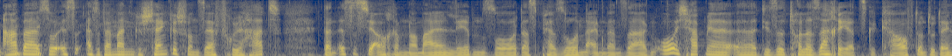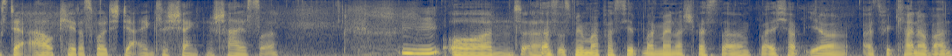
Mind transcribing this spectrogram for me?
aber so ist, also wenn man Geschenke schon sehr früh hat, dann ist es ja auch im normalen Leben so, dass Personen einem dann sagen, oh, ich habe mir äh, diese tolle Sache jetzt gekauft und du denkst dir, ah, okay, das wollte ich dir eigentlich schenken, scheiße. Und äh, Das ist mir mal passiert bei meiner Schwester, weil ich habe ihr, als wir kleiner waren,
